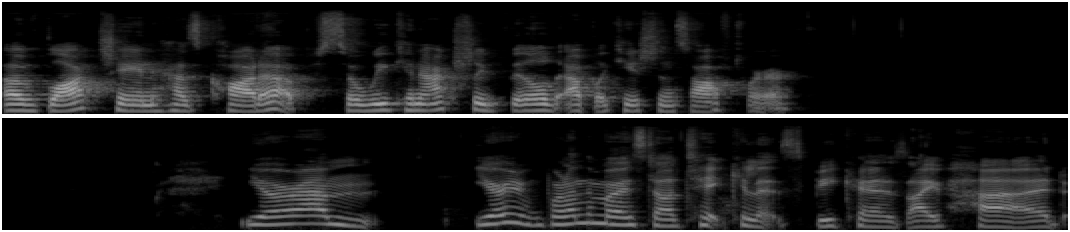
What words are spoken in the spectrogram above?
of blockchain has caught up so we can actually build application software you're um you're one of the most articulate speakers I've heard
